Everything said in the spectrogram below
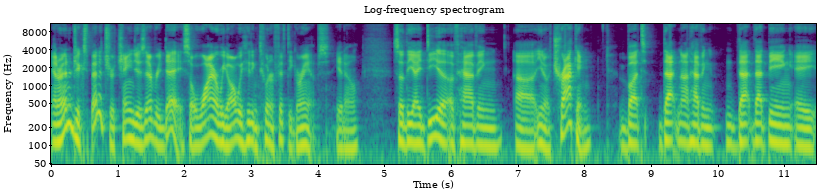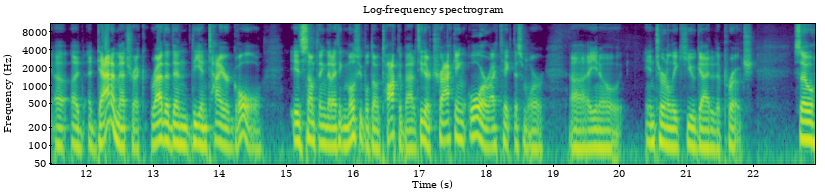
And our energy expenditure changes every day. So why are we always hitting 250 grams you know? So the idea of having uh, you know tracking but that not having that that being a, a a data metric rather than the entire goal is something that I think most people don't talk about. It's either tracking or I take this more, uh, you know, internally cue guided approach. So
